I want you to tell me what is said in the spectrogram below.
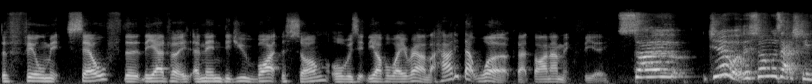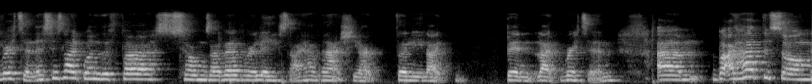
the film itself, the the advert, and then did you write the song, or was it the other way around? Like, how did that work? That dynamic for you? So, do you know what? The song was actually written. This is like one of the first songs I've ever released. I haven't actually like fully like been like written. Um, but I heard the song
